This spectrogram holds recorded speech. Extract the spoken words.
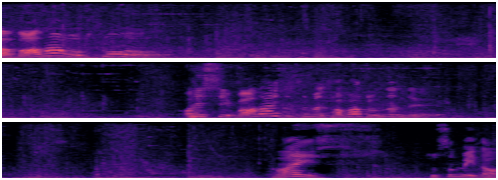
나 만화가 없어. 아이씨 만화 있었으면 잡아줬는데. 나이스. 좋습니다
